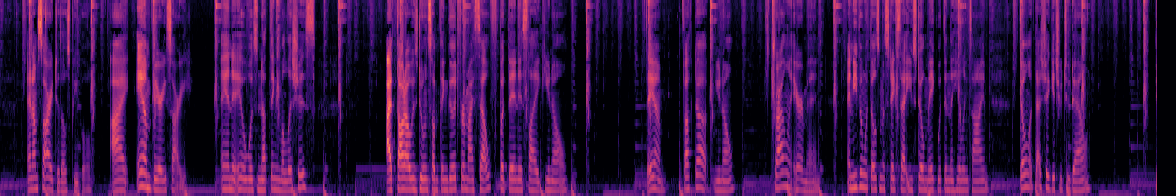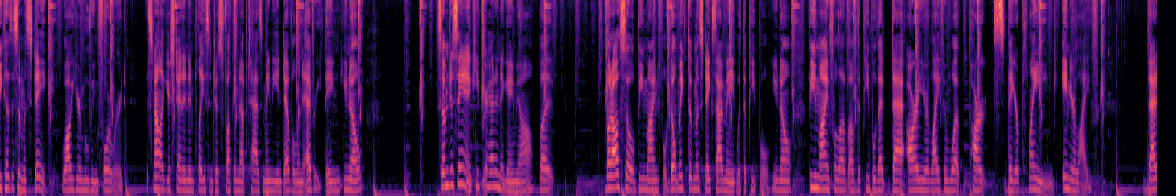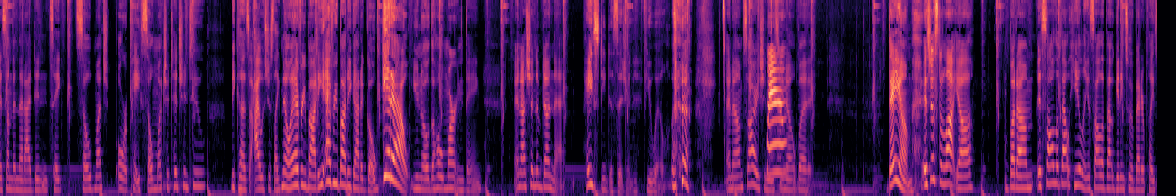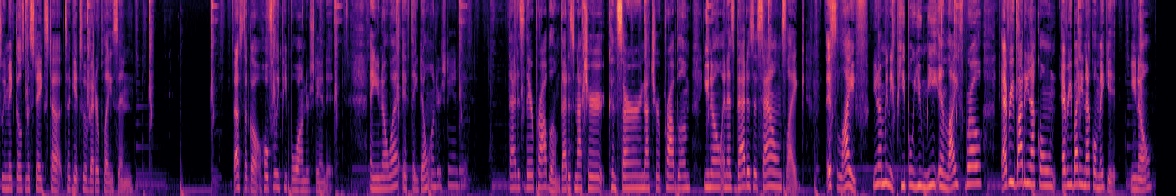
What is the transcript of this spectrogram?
And i'm sorry to those people I am very sorry. And it was nothing malicious. I thought I was doing something good for myself, but then it's like, you know, damn, fucked up, you know? Trial and error, man. And even with those mistakes that you still make within the healing time, don't let that shit get you too down. Because it's a mistake while you're moving forward It's not like you're standing in place and just fucking up Tasmanian devil and everything, you know? So I'm just saying, keep your head in the game, y'all. But but also be mindful. Don't make the mistakes I made with the people, you know? Be mindful of, of the people that, that are in your life and what parts they are playing in your life. That is something that I didn't take so much or pay so much attention to because I was just like, no, everybody, everybody gotta go. Get out, you know, the whole Martin thing. And I shouldn't have done that. Hasty decision, if you will. and I'm sorry, Shanice, you know, but damn, it's just a lot, y'all. But um, it's all about healing. It's all about getting to a better place. We make those mistakes to to get to a better place, and that's the goal. Hopefully, people will understand it. And you know what? If they don't understand it, that is their problem. That is not your concern, not your problem, you know. And as bad as it sounds, like it's life. You know how many people you meet in life, bro? Everybody not gonna, everybody not gonna make it, you know.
